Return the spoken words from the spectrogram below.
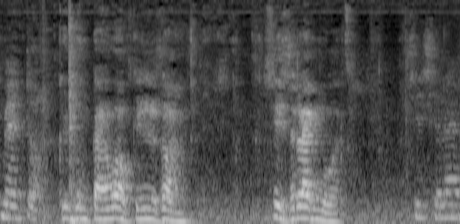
แม่นตัวคือคุณตาว่ากินก่อนสี่สแลงหมดซีเซแลน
